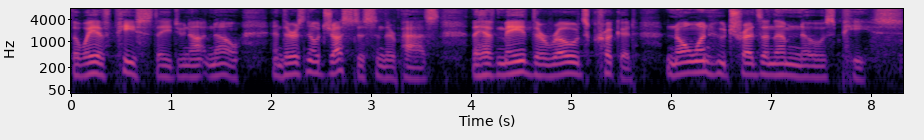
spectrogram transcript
The way of peace they do not know, and there is no justice in their paths. They have made their roads crooked. No one who treads on them knows peace.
